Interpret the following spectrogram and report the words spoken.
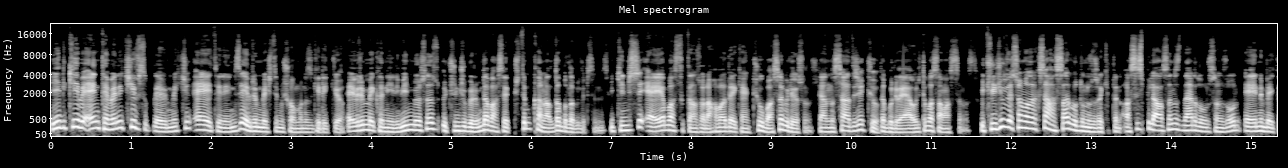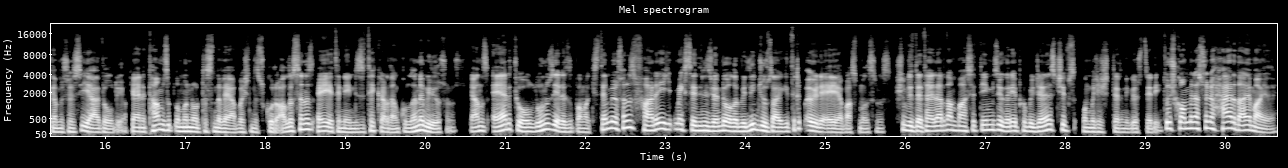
İlki ve en temeli çift zıplayabilmek için E yeteneğinizi evrimleştirmiş olmanız gerekiyor. Evrim mekaniğini bilmiyorsanız 3. bölümde bahsetmiştim kanalda bulabilirsiniz. İkincisi E'ye bastıktan sonra havadayken Q basabiliyorsunuz. Yalnız sadece Q, W veya ulti basamazsınız. Üçüncü ve son olarak ise hasar vurduğunuz rakipten asist bile alsanız nerede olursanız olun E'nin bekleme süresi iade oluyor. Yani tam zıplamanın ortasında veya başında skoru alırsanız E yeteneğinizi tekrardan kullanabiliyorsunuz. Yalnız eğer ki olduğunuz yere zıplamak istemiyorsanız fareye gitmek istediğiniz yönde olabildiğince uzağa getirip öyle E'ye basmalısınız. Şimdi detaylardan bahsettiğimize göre yapabileceğiniz çift zıplama çeşitlerini göstereyim. Tuş kombinasyonu her daim aynı.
